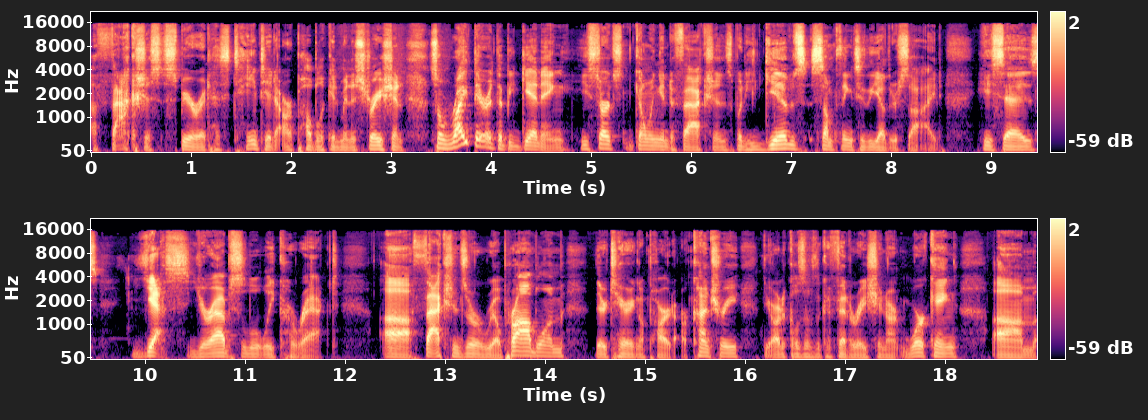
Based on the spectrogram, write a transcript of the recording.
a factious spirit has tainted our public administration. So, right there at the beginning, he starts going into factions, but he gives something to the other side. He says, Yes, you're absolutely correct. Uh, factions are a real problem. They're tearing apart our country. The Articles of the Confederation aren't working. Um,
